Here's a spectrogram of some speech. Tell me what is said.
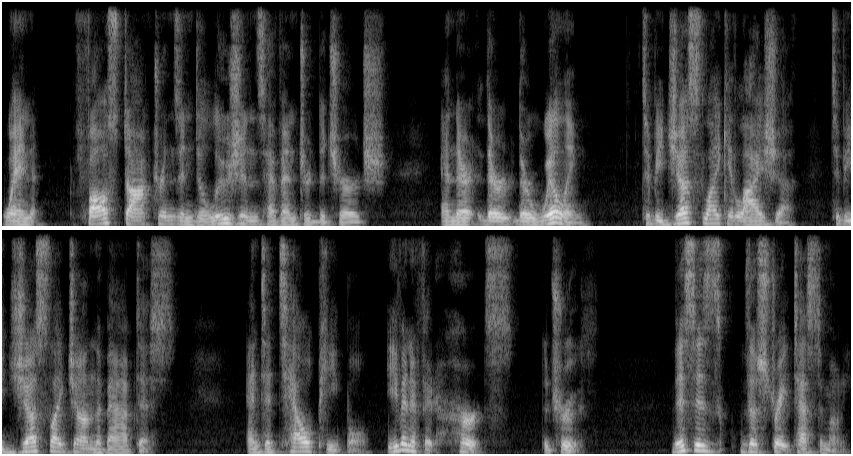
when false doctrines and delusions have entered the church, and they're they're they're willing to be just like Elijah to be just like John the Baptist and to tell people, even if it hurts, the truth. This is the straight testimony.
